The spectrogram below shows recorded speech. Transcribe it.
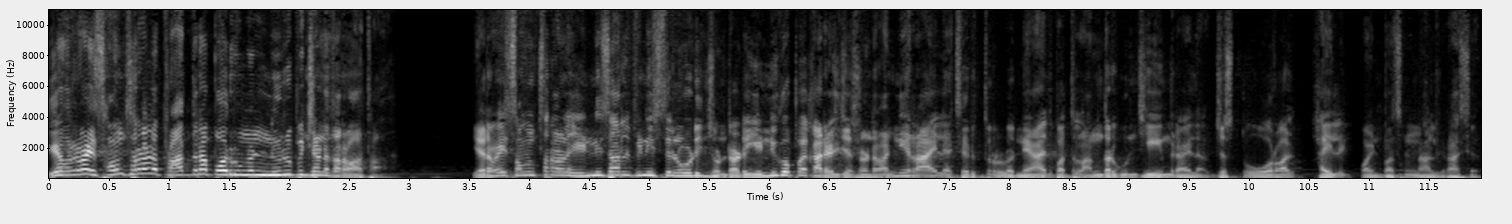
ఇరవై సంవత్సరాలు ప్రార్థనా పౌరుని నిరూపించిన తర్వాత ఇరవై సంవత్సరాలు ఎన్నిసార్లు ఫినిస్తీన్లు ఓడించి ఉంటాడు ఎన్ని గొప్ప కార్యాలు చేసి ఉంటాడు అన్ని రాయలే చరిత్రలో. న్యాయాధిపతులు అందరి గురించి ఏం రాయలే. జస్ట్ ఓవరాల్ హైలైట్ పాయింట్ మాత్రం నాలుగు రాశారు.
